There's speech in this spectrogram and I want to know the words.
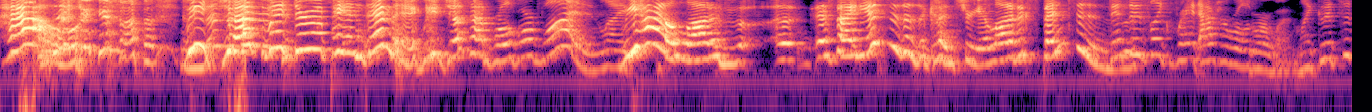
how? we This- just went through a pandemic. we just had World War One. Like we had a lot of uh, finances as a country, a lot of expenses. this is like right after World War One. Like it's in,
